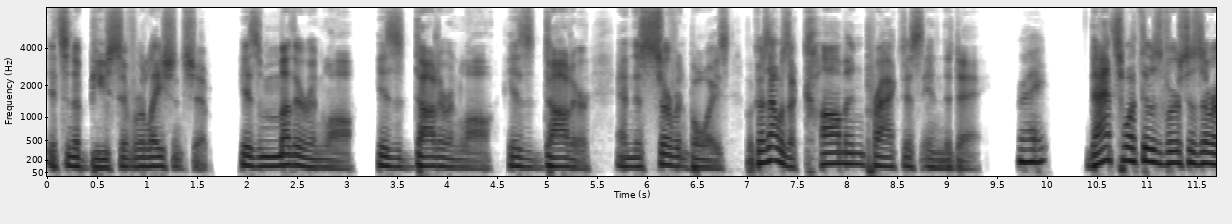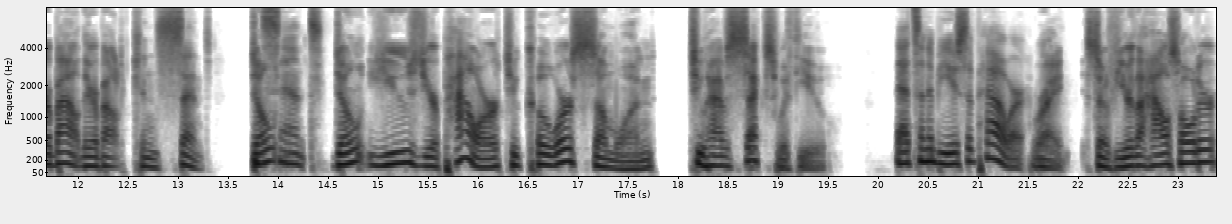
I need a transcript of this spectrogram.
it's an abusive relationship. His mother in law, his daughter in law, his daughter, and the servant boys, because that was a common practice in the day. Right. That's what those verses are about. They're about consent. Don't Consent. don't use your power to coerce someone to have sex with you. That's an abuse of power. Right. So if you're the householder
